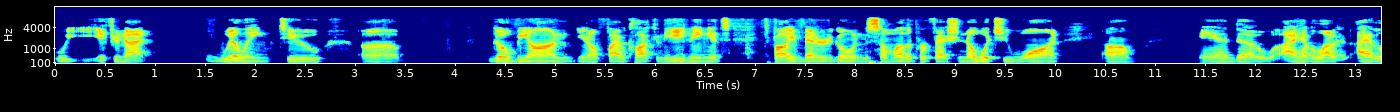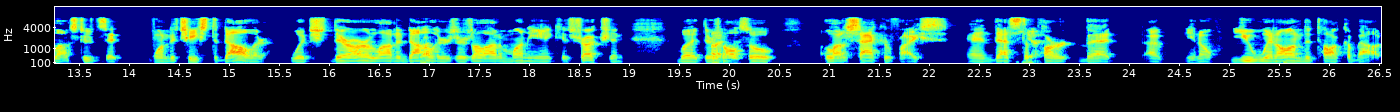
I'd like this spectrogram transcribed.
If you're not willing to uh, go beyond, you know, five o'clock in the evening, it's it's probably better to go into some other profession. Know what you want. Um, and uh, I have a lot of I had a lot of students that wanted to chase the dollar, which there are a lot of dollars. There's a lot of money in construction, but there's Right. also a lot of sacrifice, and that's the Yeah. part that uh, you know you went on to talk about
